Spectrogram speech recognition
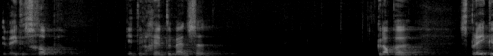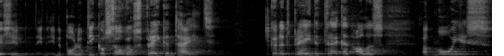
De wetenschap, intelligente mensen. Knappe sprekers in, in, in de politiek of zo, welsprekendheid. Kunt het brede trekken, alles wat mooi is.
